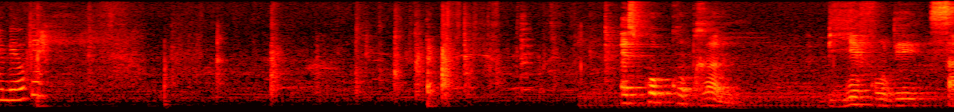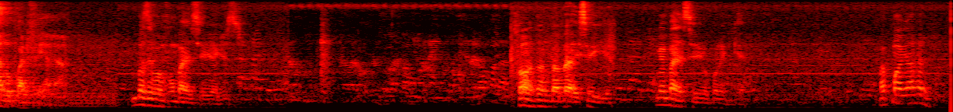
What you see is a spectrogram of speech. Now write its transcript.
Mbe ok. Est-ce qu'on comprend bien fondé ça nous va le faire là? Mwen se fon fon baye serye gis. Pa anton ba baye serye. Men baye serye pou len gen. Makman yavel. De,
